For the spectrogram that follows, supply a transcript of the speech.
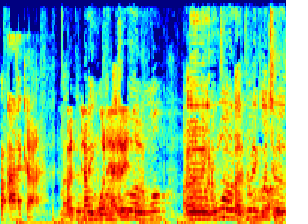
ai cả. Bản thân mình quan hệ đấy tôi đúng không? Bản Ừ, đúng rồi, bản thân mình còn chưa.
